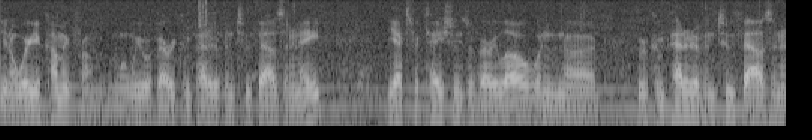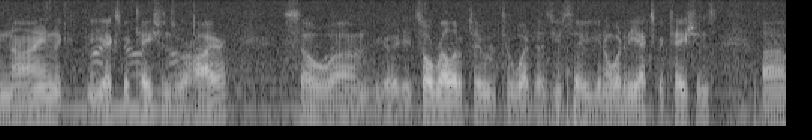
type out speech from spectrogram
you know where you're coming from. When we were very competitive in 2008, the expectations were very low. When uh, we were competitive in 2009, the, the expectations were higher. So um, it's all relative to, to what, as you say, you know, what are the expectations? Uh,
